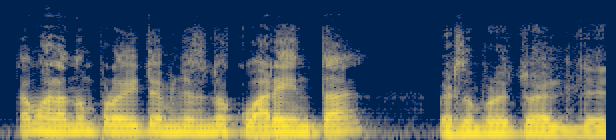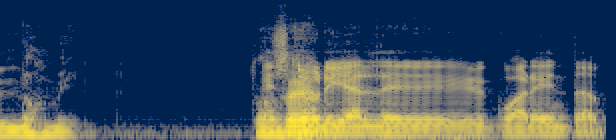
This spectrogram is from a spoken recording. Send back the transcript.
estamos hablando de un proyecto de 1940 versus un proyecto del, del 2000. Entonces, en teoría, el del 40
